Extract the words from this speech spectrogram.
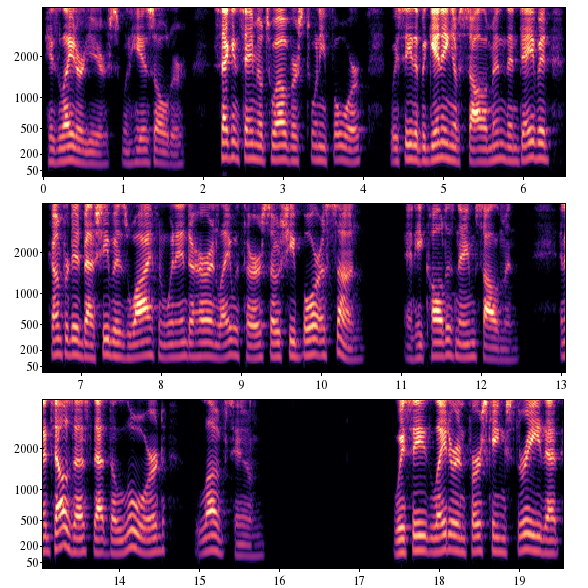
his later years when he is older. 2 Samuel 12, verse 24, we see the beginning of Solomon. Then David comforted Bathsheba, his wife, and went into her and lay with her. So she bore a son, and he called his name Solomon. And it tells us that the Lord loved him. We see later in 1 Kings 3 that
